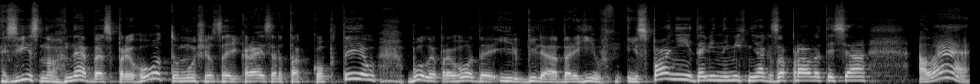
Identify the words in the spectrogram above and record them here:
Звісно, не без пригод, тому що цей крейсер так коптив. Були пригоди і біля берегів Іспанії, де він не міг ніяк заправитися. Але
